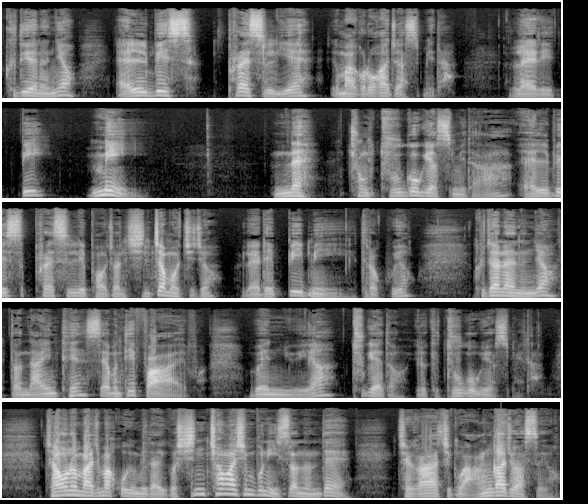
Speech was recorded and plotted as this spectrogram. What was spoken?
그 뒤에는요. 엘비스 프레슬리의 음악으로 가져왔습니다. Let It Be Me. 네, 총 두 곡이었습니다. 엘비스 프레슬리 버전 진짜 멋지죠? Let It Be Me 들었고요. 그 전에는요. The 1975, When We Are Together 이렇게 두 곡이었습니다. 자, 오늘 마지막 곡입니다. 이거 신청하신 분이 있었는데 제가 지금 안 가져왔어요.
